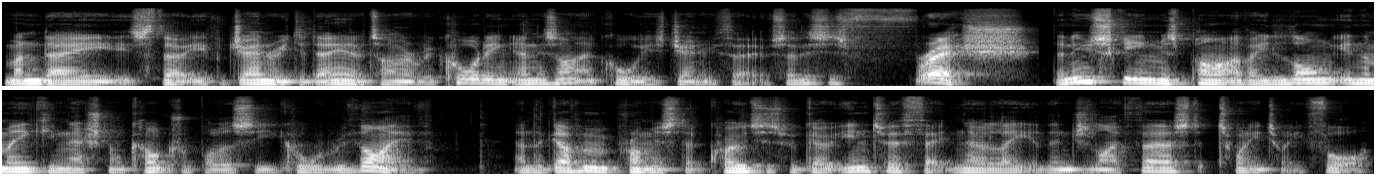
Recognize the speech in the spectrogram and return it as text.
Monday is 30th of January today, at the time of recording, and this article is January 30th, so this is fresh. The new scheme is part of a long in the making national cultural policy called Revive, and the government promised that quotas would go into effect no later than July 1st, 2024.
